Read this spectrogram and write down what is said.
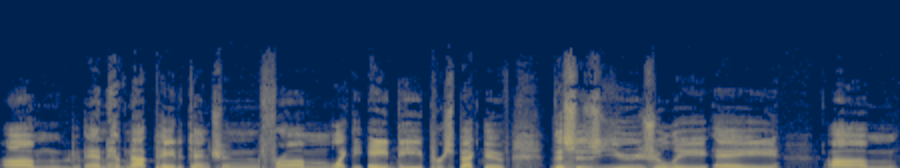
Um, and have not paid attention from like the AD perspective. This is usually a um,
